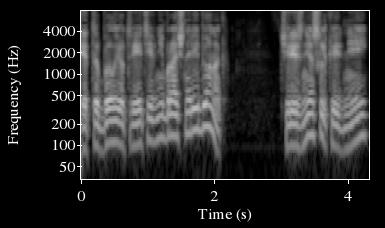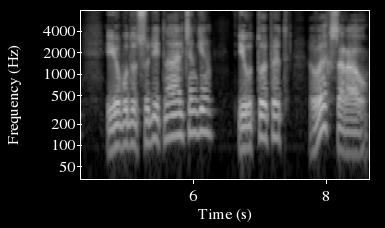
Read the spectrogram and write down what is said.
Это был ее третий внебрачный ребенок. Через несколько дней ее будут судить на Альтинге и утопят в Эхсарау.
